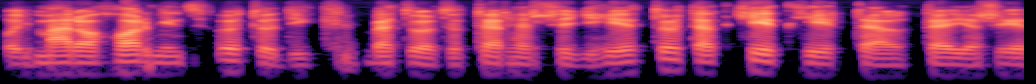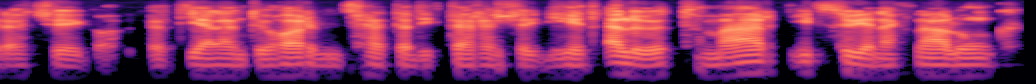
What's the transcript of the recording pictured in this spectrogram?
hogy már a 35. betöltött terhességi héttől, tehát két héttel teljes érettség, tehát jelentő 37. terhességi hét előtt már itt szüljenek nálunk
